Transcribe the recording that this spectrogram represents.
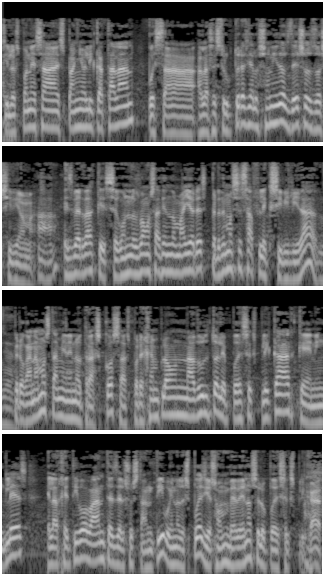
Si lo expones a español y catalán, pues a, las estructuras y a los sonidos de esos dos idiomas. Ah. Es verdad que según nos vamos haciendo mayores, perdemos esa flexibilidad, pero ganamos también en otras cosas. Por ejemplo, a un adulto le puedes explicar que en inglés el adjetivo va antes del sustantivo y no después, y eso a un bebé no se lo puedes explicar.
